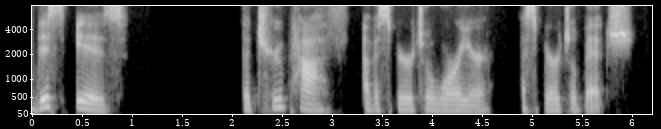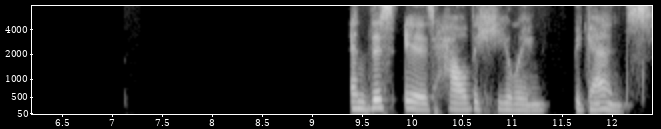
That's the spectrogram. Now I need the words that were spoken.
This is the true path of a spiritual warrior, a spiritual bitch. And this is how the healing begins.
